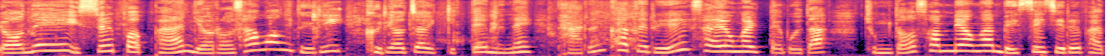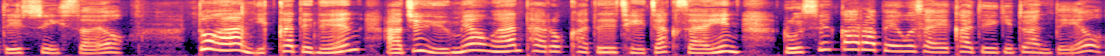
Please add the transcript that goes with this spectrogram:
연애에 있을 법한 여러 상황들이 그려져 있기 때문에 다른 카드를 사용할 때보다 좀 더 선명한 메시지를 받을 수 있어요. 또한 이 카드는 아주 유명한 타로 카드 제작사인 Lo Scarabeo사의 카드이기도 한데요.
